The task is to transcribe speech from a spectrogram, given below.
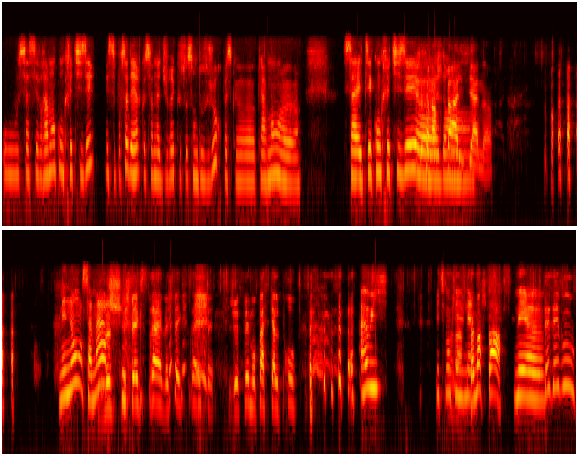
où ça s'est vraiment concrétisé. Et c'est pour ça d'ailleurs que ça n'a duré que 72 jours, parce que clairement, euh, ça a été concrétisé que ça euh, marche dans... pas, Lisiane. Mais non, ça marche. je fais exprès, mais je fais exprès. Je fais, je fais mon Pascal Pro. Ah oui. Il te manque Voilà. les lunettes. Ça marche pas. Mais euh, Taisez-vous.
